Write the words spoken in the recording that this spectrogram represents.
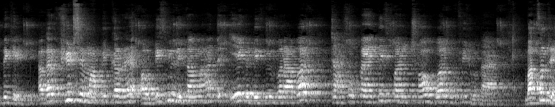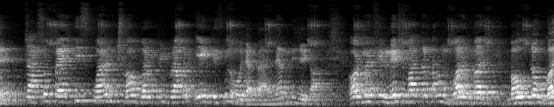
देखिए, अगर फीट से मापी कर रहे हैं और डिसमिल निकालना है तो एक डिसमिल बराबर चार वर्ग फीट होता है। बात समझे? चार सौ पैंतीस पॉइंट छह वर्ग फीट बराबर एक डिसमिल हो जाता है, ध्यान दीजिएगा। और मैं फिर नेक्स्ट बात करता हूँ वर्ग गज बहुत लोग गज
